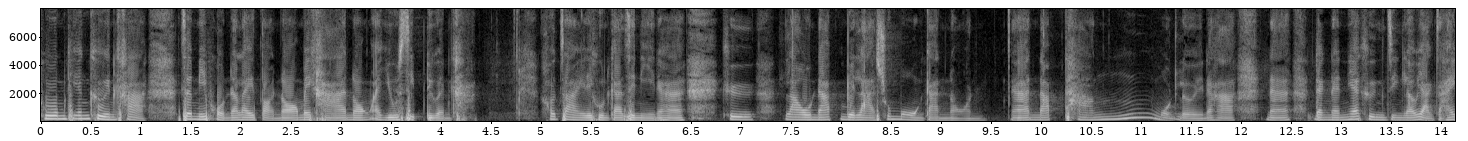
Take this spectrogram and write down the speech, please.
ทุ่มเที่ยงคืนค่ะ จะมีผลอะไรต่อน้องไหมคะ น้องอายุ 10 เดือนค่ะ เข้าใจเลยคุณการศินีนะคะ คือเรานับเวลาชั่วโมงการนอน นะนับทั้งหมดเลยนะคะนะดังนั้นเนี่ยคือจริงๆแล้วอยากจะให้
